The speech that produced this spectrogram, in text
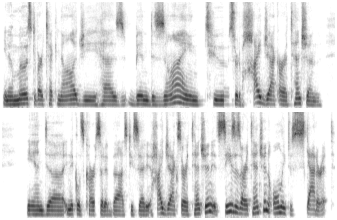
You know most of our technology has been designed to sort of hijack our attention. And uh, nicholas carr said it best. He said it hijacks our attention. It seizes our attention only to scatter it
